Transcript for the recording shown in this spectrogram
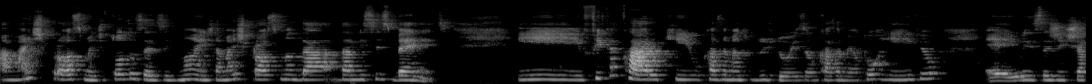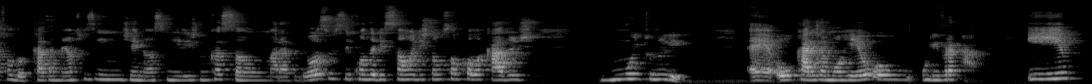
a mais próxima de todas as irmãs, a mais próxima da, da Mrs. Bennet. E fica claro que o casamento dos dois é um casamento horrível. É, isso a gente já falou, casamentos Jane Austen, eles nunca são maravilhosos. E quando eles são, eles não são colocados muito no livro. É, ou o cara já morreu, ou o livro acaba. E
